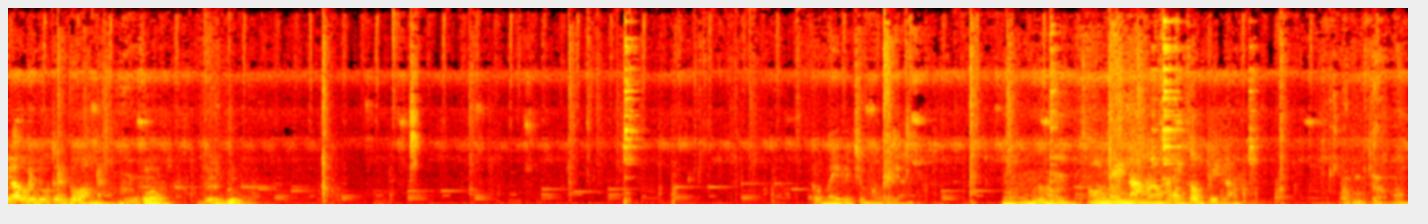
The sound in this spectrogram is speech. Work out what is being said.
Kaya ako niluto yung gawa mo. Ko? Very good. Ikaw may rich yung mga ganyan. Mm. Ako may nangangain, kaunti lang. Ako tama.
